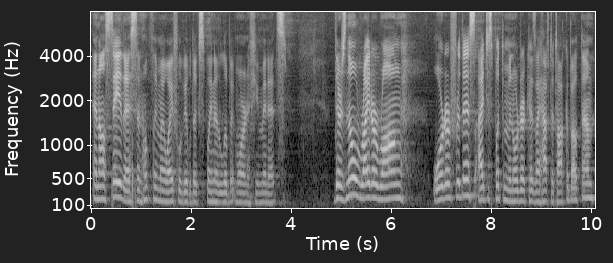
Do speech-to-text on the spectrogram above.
And I'll say this, and hopefully my wife will be able to explain it a little bit more in a few minutes. There's no right or wrong order for this. I just put them in order because I have to talk about them.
